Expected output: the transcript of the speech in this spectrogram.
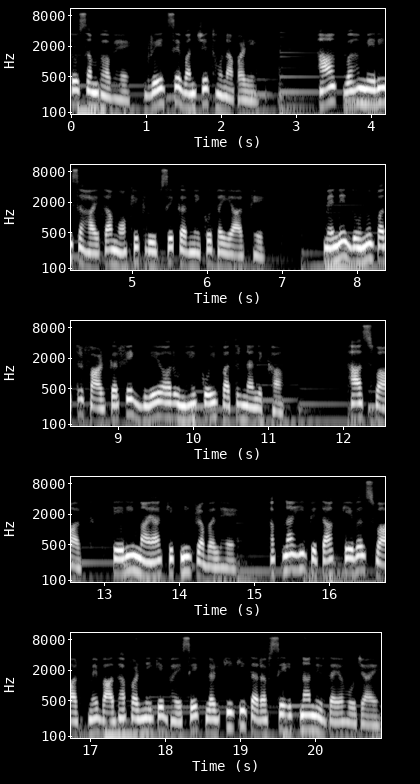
तो संभव है ग्रेड से वंचित होना पड़े। हाँ वह मेरी सहायता मौखिक रूप से करने को तैयार थे। मैंने दोनों पत्र फाड़कर फेंक दिए और उन्हें कोई पत्र न लिखा। हा, स्वार्थ, तेरी माया कितनी प्रबल है। अपना ही पिता केवल स्वार्थ में बाधा पड़ने के भय से लड़की की तरफ़ से इतना निर्दय हो जाए।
